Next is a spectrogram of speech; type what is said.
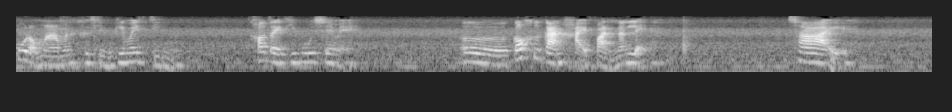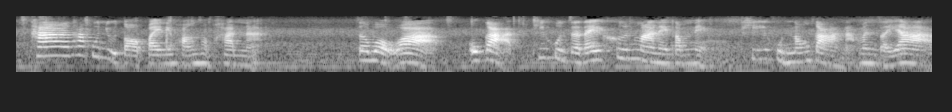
พูดออกมา มันคือสิ่งที่ไม่จริง เข้าใจที่พูดใช่ไหมเออ ก็คือการขายฝันนั่นแหละ ใช่ ถ้าถ้าคุณอยู่ต่อไปในความสัมพันธ์น่ะ จะบอกว่าโอกาสที่คุณจะได้ขึ้นมาในตำแหน่งที่คุณต้องการอะ มันจะยาก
